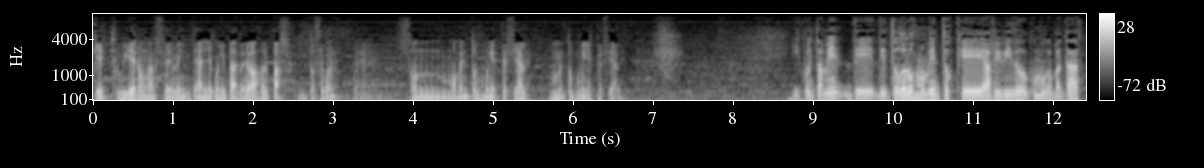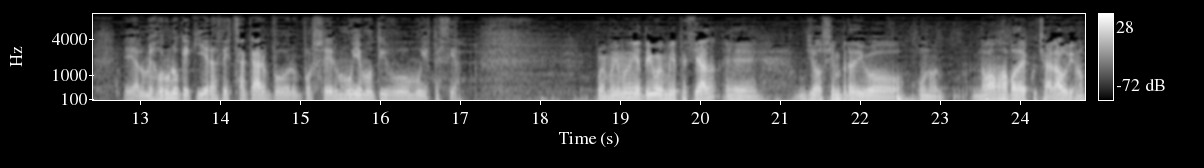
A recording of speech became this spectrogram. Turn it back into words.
que estuvieron hace 20 años con mi padre debajo del paso. Entonces, bueno, pues, son momentos muy especiales, momentos muy especiales. Y cuéntame de, de todos los momentos que has vivido como capataz, eh, a lo mejor uno que quieras destacar por, por ser muy emotivo, muy especial. Pues muy, muy emotivo y muy especial. Eh, yo siempre digo, uno, no vamos a poder escuchar el audio, ¿no?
